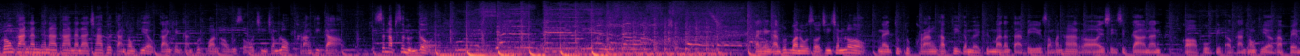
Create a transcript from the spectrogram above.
โครงการนันทนาการนานาชาติเพื่อการท่องเที่ยวการแข่งขันฟุตบอลอาวุโสชิงแชมป์โลกครั้งที่ 9 สนับสนุนโดย การแข่งขันฟุตบอลอาวุโสชิงแชมป์โลกในทุกๆ ครั้งครับที่กำเนิดขึ้นมาตั้งแต่ปี 2549 นั้น ก็ผูกติดเอาการท่องเที่ยวครับเป็น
